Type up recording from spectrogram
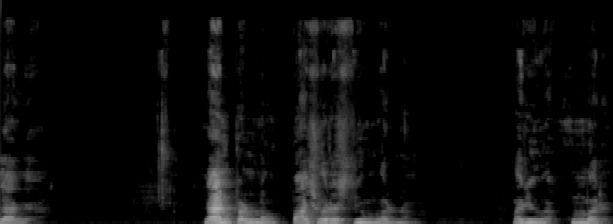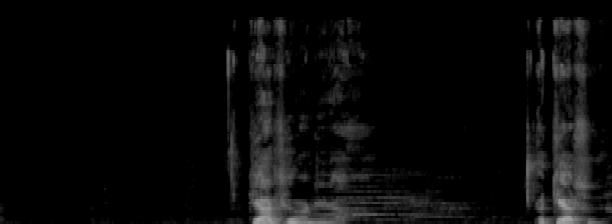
લાવ્યા. નાનપણનો પાંચ વર્ષની ઉંમરનો, મારી ઉંમર. ત્યારથી માંડીને અત્યાર સુધી.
